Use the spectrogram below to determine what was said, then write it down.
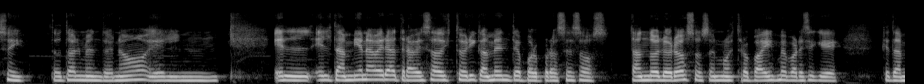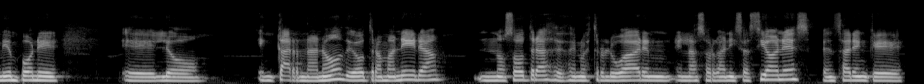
Sí, totalmente, ¿no? El, el, también haber atravesado históricamente por procesos tan dolorosos en nuestro país me parece que, también pone, eh, lo encarna, ¿no? De otra manera. Nosotras, desde nuestro lugar en, las organizaciones, pensar en que,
